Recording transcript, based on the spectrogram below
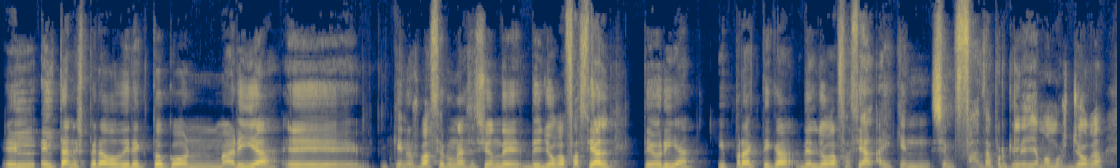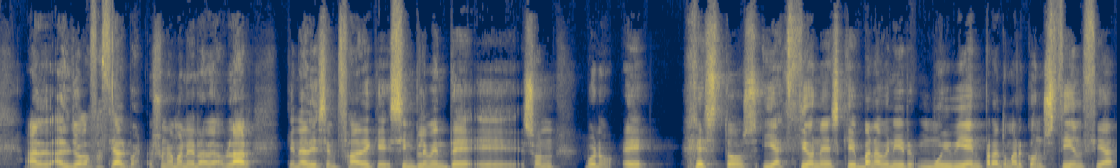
el, tan esperado directo con María, eh, que nos va a hacer una sesión de, yoga facial, teoría y práctica del yoga facial. Hay quien se enfada porque le llamamos yoga al, yoga facial. Bueno, es una manera de hablar, que nadie se enfade, que simplemente eh, son, bueno, gestos y acciones que van a venir muy bien para tomar conciencia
